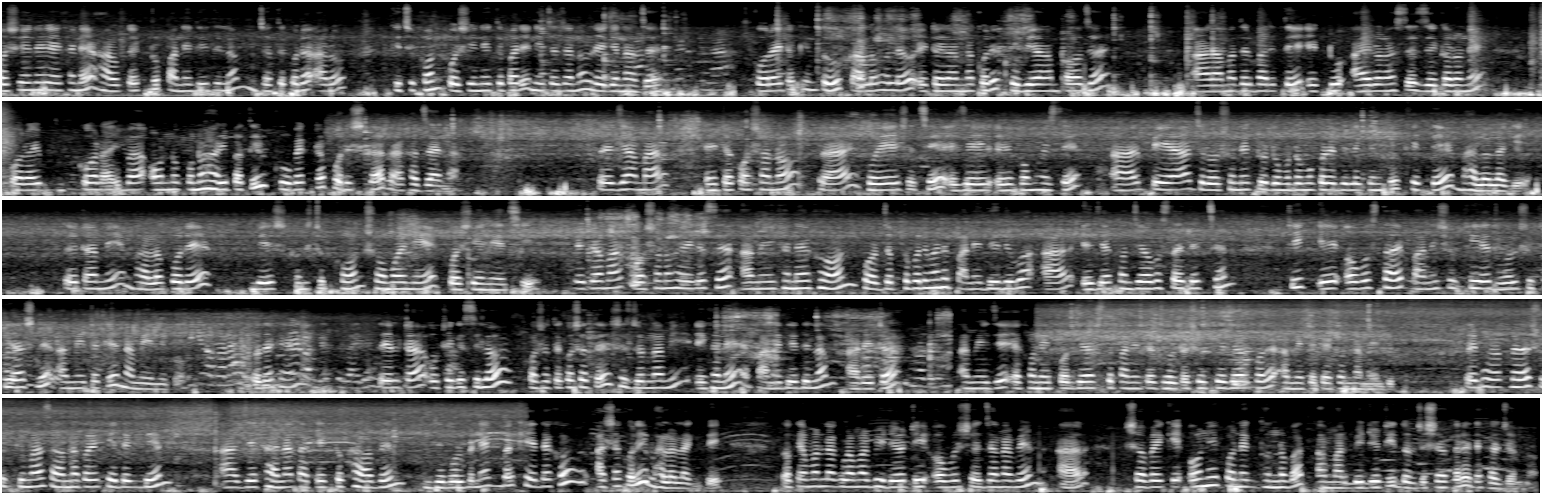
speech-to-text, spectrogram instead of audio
কষিয়ে নিয়ে এখানে হালকা একটু পানি দিয়ে দিলাম, যাতে করে আরও কিছুক্ষণ কষিয়ে নিতে পারি, নিচে যেন লেগে না যায়। কড়াইটা কিন্তু কালো হলেও এটা রান্না করে খুবই আরাম পাওয়া যায়। আর আমাদের বাড়িতে একটু আয়রন আছে, যে কারণে কড়াই কড়াই বা অন্য কোনো হাঁড়ি পাতিল খুব একটা পরিষ্কার রাখা যায় না। তো এই যে আমার এটা কষানো প্রায় হয়ে এসেছে, এই যে এরকম হয়েছে। আর পেঁয়াজ, রসুন একটু ডুমো ডুমো করে দিলে কিন্তু খেতে ভালো লাগে। তো এটা আমি ভালো করে বেশ কিছুক্ষণ সময় নিয়ে কষিয়ে নিয়েছি। এটা আমার কষানো হয়ে গেছে। আমি এখানে এখন পর্যাপ্ত পরিমাণে পানি দিয়ে দেব। আর এই যে এখন যে অবস্থায় দেখছেন, ঠিক এই অবস্থায় পানি শুকিয়ে, ঝোল শুকিয়ে আসলে আমি এটাকে নামিয়ে নেব। তো দেখেন, তেলটা উঠে গেছিল কষাতে কষাতে। সেজন্য আমি এখানে পানি দিয়ে দিলাম। আর এটা আমি যে এখন এই পর্যায়ে আসতে পানিটা ঝোলটা শুকিয়ে যাওয়ার পরে আমি এটাকে এখন নামিয়ে দিব। তো এভাবে আপনারা শুটকি মাছ রান্না করে খেয়ে দেখবেন। আর যে খায় না তাকে একটু খাওয়াবেন। যে বলবেন, একবার খেয়ে দেখো, আশা করি ভালো লাগবে। তো কেমন লাগল আমার ভিডিওটি অবশ্যই জানাবেন। আর সবাইকে অনেক অনেক ধন্যবাদ আমার ভিডিওটি ধৈর্য সহকারে দেখার জন্য।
